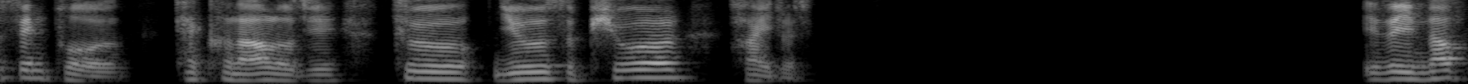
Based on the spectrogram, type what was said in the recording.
simple technology to use pure hydrogen. Is it enough?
